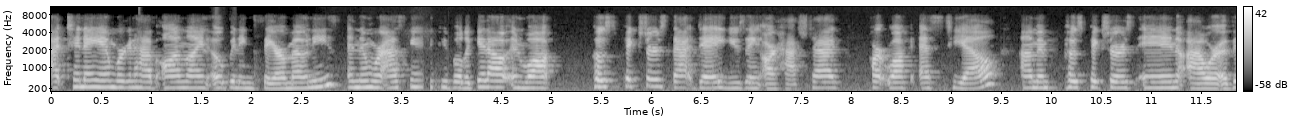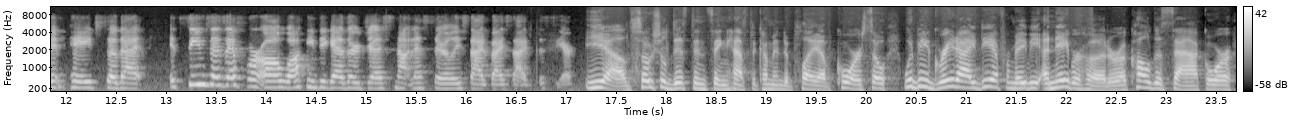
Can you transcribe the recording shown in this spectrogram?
At 10 a.m., we're going to have online opening ceremonies, and then we're asking people to get out and walk post pictures that day using our hashtag HeartWalkSTL um, and post pictures in our event page so that it seems as if we're all walking together, just not necessarily side by side this year. Yeah, social distancing has to come into play, of course. So, would be a great idea for maybe a neighborhood or a cul-de-sac or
